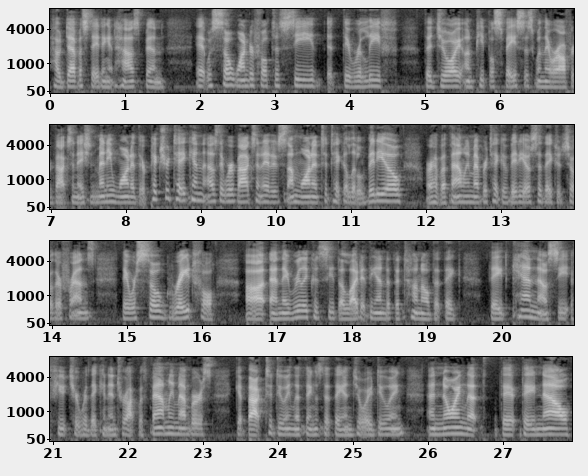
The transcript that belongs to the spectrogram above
how devastating it has been, it was so wonderful to see the relief, the joy on people's faces when they were offered vaccination. Many wanted their picture taken as they were vaccinated. Some wanted to take a little video or have a family member take a video so they could show their friends. They were so grateful uh, and they really could see the light at the end of the tunnel that they they can now see a future where they can interact with family members, get back to doing the things that they enjoy doing, and knowing that they, they now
